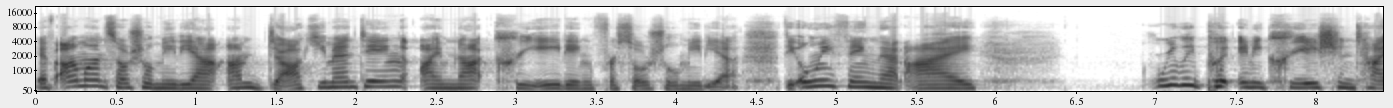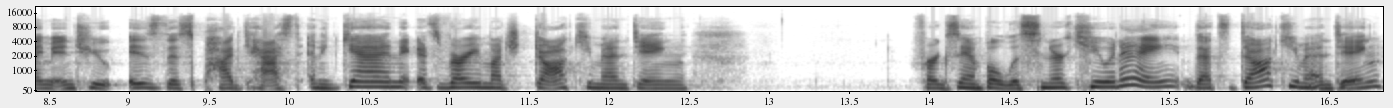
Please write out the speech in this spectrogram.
if I'm on social media, I'm documenting, I'm not creating for social media. The only thing that I really put any creation time into is this podcast. And again, it's very much documenting for example, listener Q&A that's documenting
